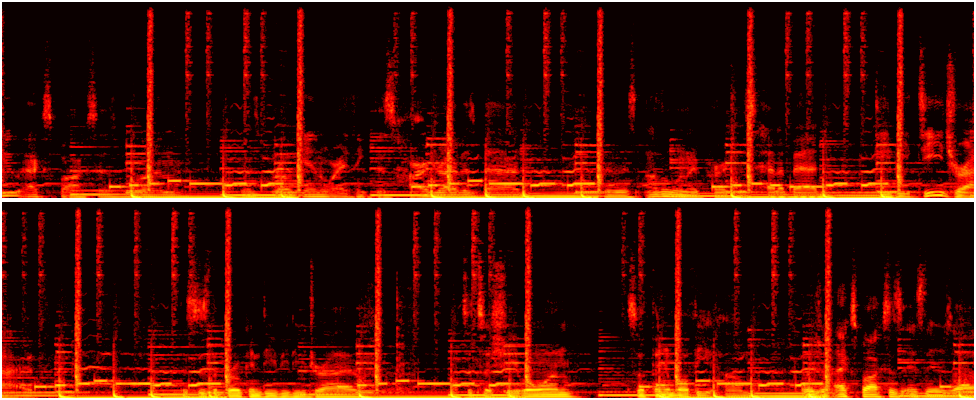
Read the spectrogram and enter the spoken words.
two Xboxes. One was broken where I think this hard drive is bad. And this other one I purchased had a bad DVD drive. This is the broken DVD drive. It's a Toshiba one. So the thing about the um, original Xboxes is there's a,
